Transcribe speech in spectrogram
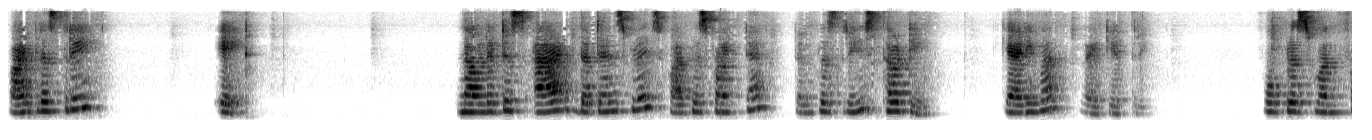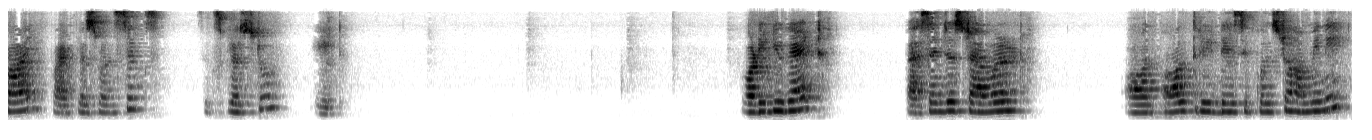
5 plus 3 8. Now let us add the tens place 5 plus 5 10, 10 plus 3 is 13. Carry 1, write here 3. 4 plus 1 5, 5 plus 1 6, 6 plus 2 8. What did you get? Passengers travelled on all 3 days equals to how many?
